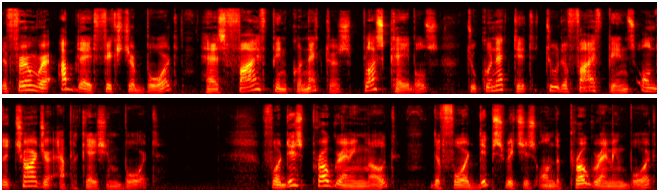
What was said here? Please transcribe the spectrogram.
The firmware update fixture board has 5 pin connectors plus cables to connect it to the 5 pins on the charger application board. For this programming mode, the 4 dip switches on the programming board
